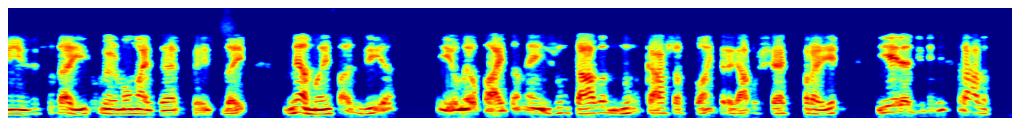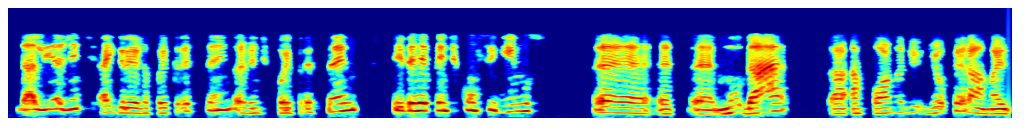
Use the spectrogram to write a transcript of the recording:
fiz isso daí, o meu irmão mais velho fez isso daí, minha mãe fazia, e o meu pai também juntava num caixa só, entregava o cheque para ele e ele administrava. Dali a gente, a igreja foi crescendo, a gente foi crescendo e de repente conseguimos é, é, é, mudar a, a forma de, de operar. Mas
